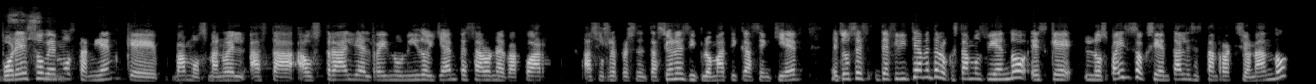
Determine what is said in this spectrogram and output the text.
Por eso vemos también que, vamos, Manuel, hasta Australia, el Reino Unido ya empezaron a evacuar a sus representaciones diplomáticas en Kiev. Entonces, definitivamente lo que estamos viendo es que los países occidentales están reaccionando,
